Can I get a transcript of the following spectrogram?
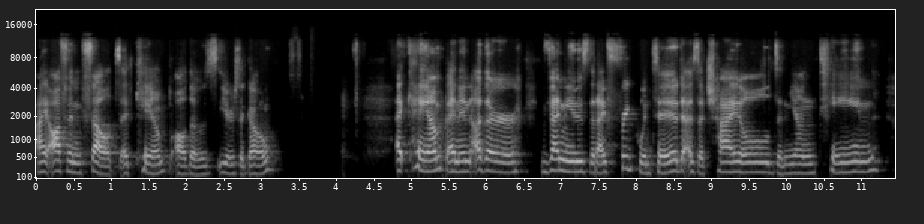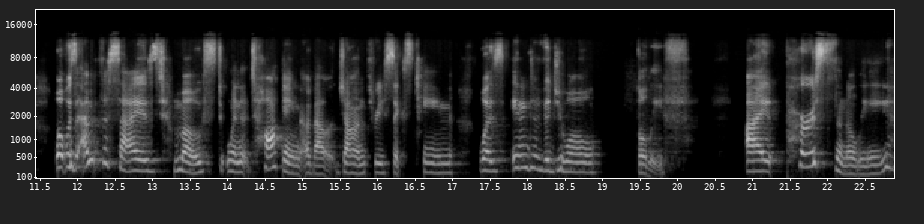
I often felt at camp all those years ago at camp and in other venues that I frequented as a child and young teen, what was emphasized most when talking about John 3:16 was individual belief. I personally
